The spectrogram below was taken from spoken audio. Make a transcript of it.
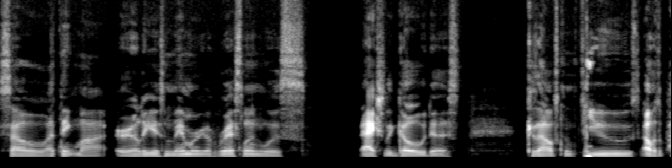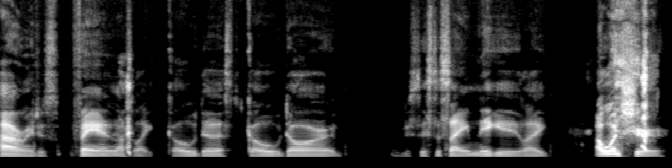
So I think my earliest memory of wrestling was actually Goldust because I was confused. I was a Power Rangers fan, and I was like, Goldust, Gold Dart, is this the same nigga? Like, I wasn't sure,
